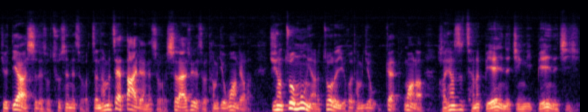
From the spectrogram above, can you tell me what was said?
就第二世的时候出生的时候，等他们再大一点的时候，十来岁的时候，他们就忘掉了，就像做梦一样的，做了以后他们就盖忘了，好像是成了别人的经历，别人的记忆，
